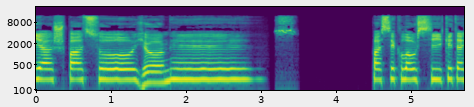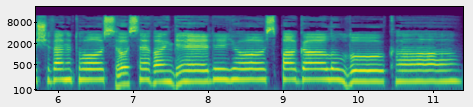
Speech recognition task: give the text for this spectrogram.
Viešpats su jumis. Pasiklausykite šventosios Evangelijos pagal Luką.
